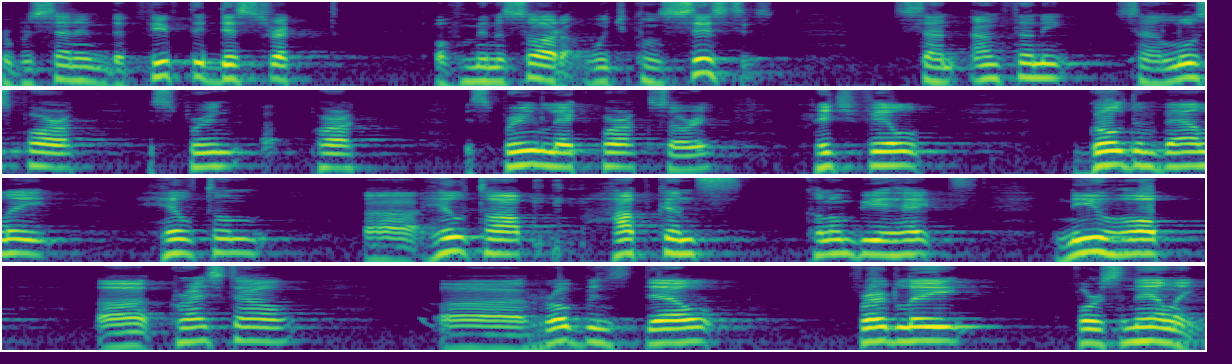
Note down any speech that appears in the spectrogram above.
representing the 50th district of Minnesota, which consists St. Anthony, St. Louis Park, Spring Park, Spring Lake Park, sorry, Richfield, Golden Valley, Hilton, uh, Hilltop, Hopkins, Columbia Heights, New Hope, uh, Crystal, uh, Robbinsdale, Fridley, Fort Snelling.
